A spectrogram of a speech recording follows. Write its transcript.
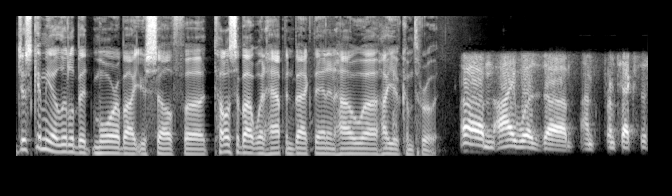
just give me a little bit more about yourself. Uh, tell us about what happened back then and how, uh, how you've come through it. Um, I was uh, I'm from Texas,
